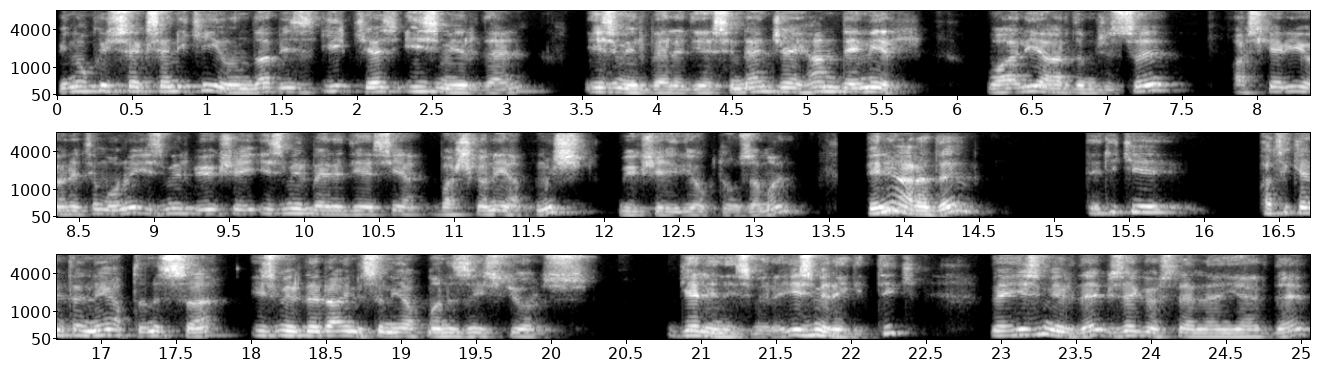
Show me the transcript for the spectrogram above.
1982 yılında biz ilk kez İzmir'den, İzmir Belediyesi'nden Ceyhan Demir, vali yardımcısı, askeri yönetim onu İzmir Büyükşehir, İzmir Belediyesi Başkanı yapmış. Büyükşehir yoktu o zaman. Beni aradı. Dedi ki Patikent'te ne yaptınızsa İzmir'de de aynısını yapmanızı istiyoruz. Gelin İzmir'e. İzmir'e gittik ve İzmir'de bize gösterilen yerde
